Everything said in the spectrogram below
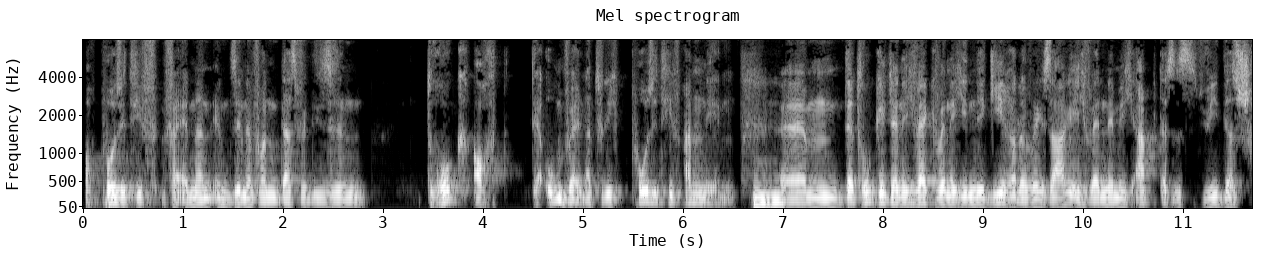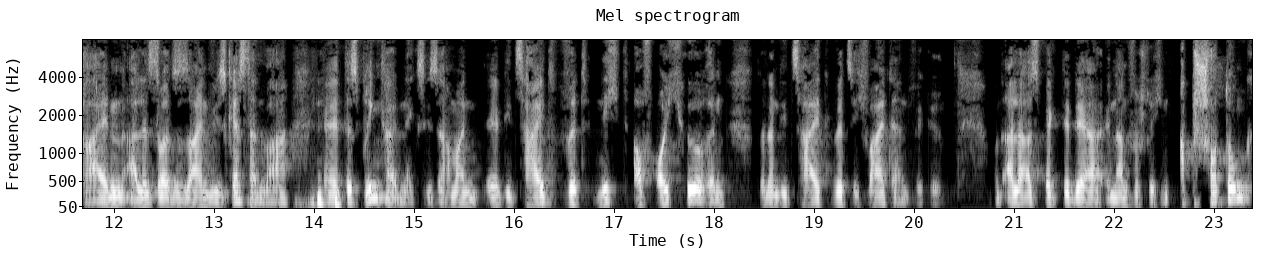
auch positiv verändern im Sinne von, dass wir diesen Druck auch der Umwelt natürlich positiv annehmen. Mhm. Ähm, der Druck geht ja nicht weg, wenn ich ihn negiere oder wenn ich sage, ich wende mich ab. Das ist wie das Schreien, alles soll so sein, wie es gestern war. Äh, das bringt halt nichts. Ich sage mal, äh, die Zeit wird nicht auf euch hören, sondern die Zeit wird sich weiterentwickeln. Und alle Aspekte der, in Anführungsstrichen, Abschottung,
